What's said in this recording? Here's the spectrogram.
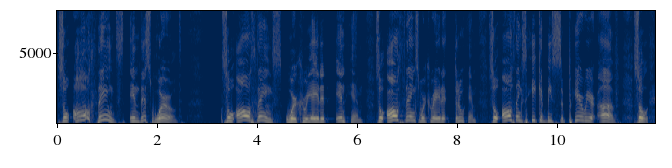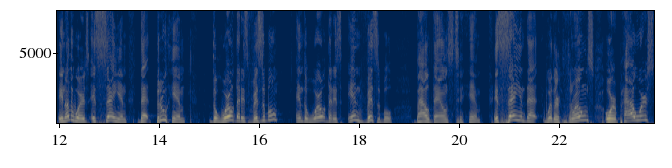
So all things in this world, so all things were created in him. So all things were created through him. So all things he could be superior of. So in other words, it's saying that through him, the world that is visible and the world that is invisible bow downs to him. It's saying that whether thrones or powers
